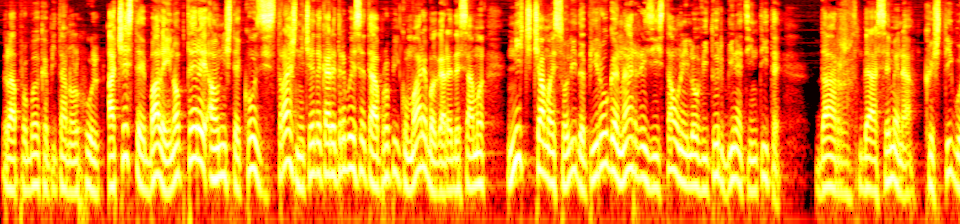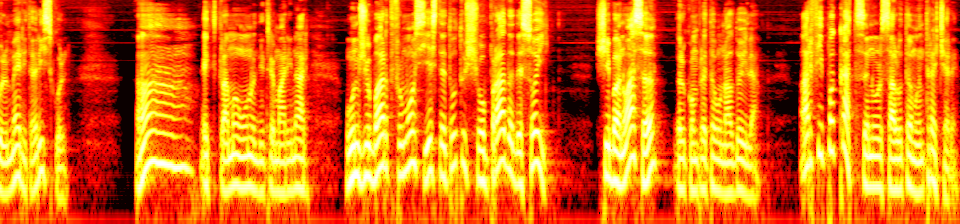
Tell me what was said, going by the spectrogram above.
îl aprobă capitanul Hull. Aceste bale inoptere au niște cozi strașnice de care trebuie să te apropii cu mare băgare de seamă. Nici cea mai solidă pirogă n-ar rezista unei lovituri bine țintite. Dar, de asemenea, câștigul merită riscul. Ah, exclamă unul dintre marinari, un jubart frumos este totuși o pradă de soi. Și bănoasă, îl completă un al doilea. Ar fi păcat să nu-l salutăm în trecere.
